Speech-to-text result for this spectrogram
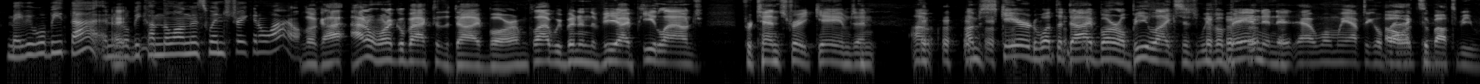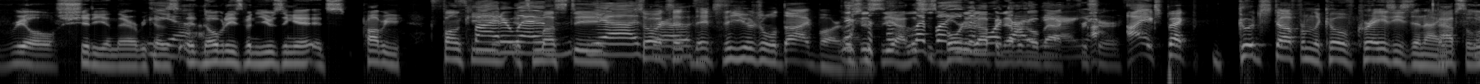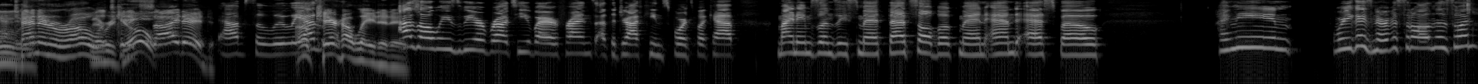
maybe we'll beat that and Hey. it'll become the longest win streak in a while. Look, I, I don't want to go back to the dive bar. I'm glad we've been in the VIP lounge for 10 straight games. And I'm, I'm scared what the dive bar will be like since we've abandoned it uh, when we have to go back. Oh, it's there. about to be real shitty in there because Yeah. it, nobody's been using it. It's probably funky. Spider it's musty. Yeah, it's so gross. it's a, it's the usual dive bar. Let's just yeah, let's just board it up and never go back there, for yeah. sure. I expect good stuff from the Cove Crazies tonight. Absolutely. 10 in a row. There Let's we get go. excited. Absolutely. I don't As, care how late it is. as always, we are brought to you by our friends at the DraftKings Sportsbook app. My name's Lindsay Smith. That's Saul Bookman and Espo. I mean, were you guys nervous at all in this one?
